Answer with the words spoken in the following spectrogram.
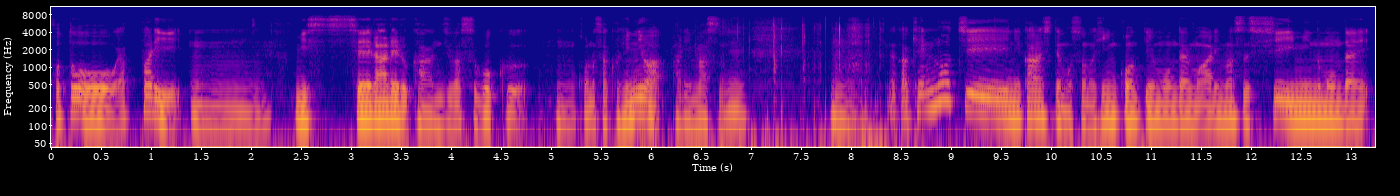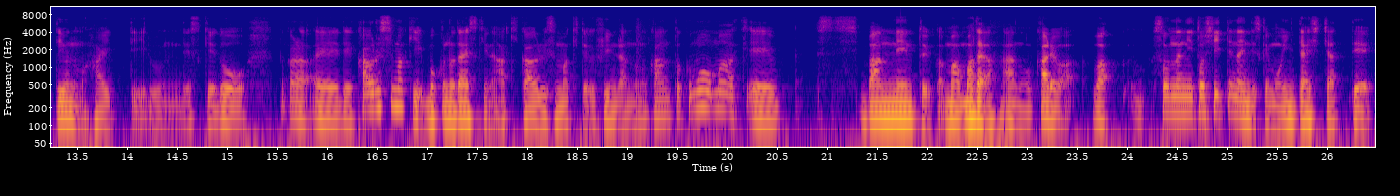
ことをやっぱりうん見せられる感じはすごく、うん、この作品にはありますね。うん、なんか堅牢地に関してもその貧困っていう問題もありますし移民の問題っていうのも入っているんですけどだから、えー、でカウルスマキ僕の大好きなアキ・カウルスマキというフィンランドの監督も、まあえー、晩年というか、まあ、まだあの彼はそんなに年いってないんですけども引退しちゃって、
